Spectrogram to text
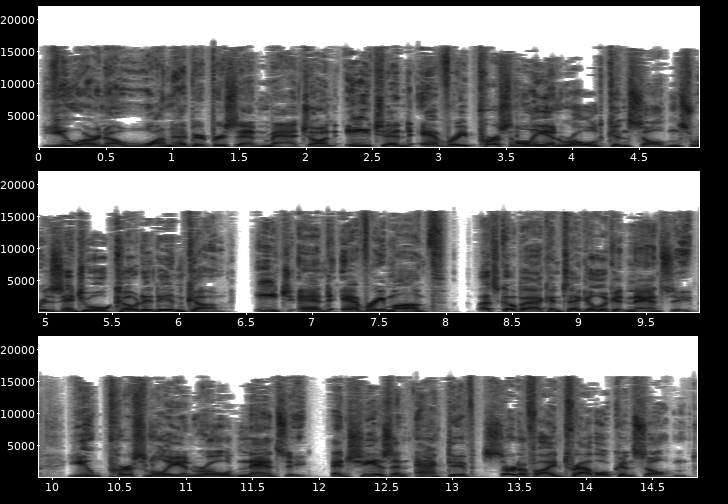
You earn a 100% match on each and every personally enrolled consultant's residual coded income, each and every month. Let's go back and take a look at Nancy. You personally enrolled Nancy, and she is an active, certified travel consultant.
